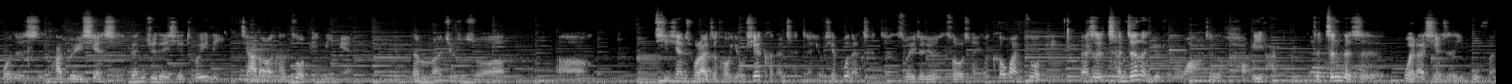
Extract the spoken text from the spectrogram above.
或者是他对于现实根据的一些推理，加到了他的作品里面。那么就是说，呃，体现出来之后，有些可能成真，有些不能成真，所以这就是做成一个科幻作品。但是成真了，你就觉得哇，这个好厉害，这真的是未来现实的一部分。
